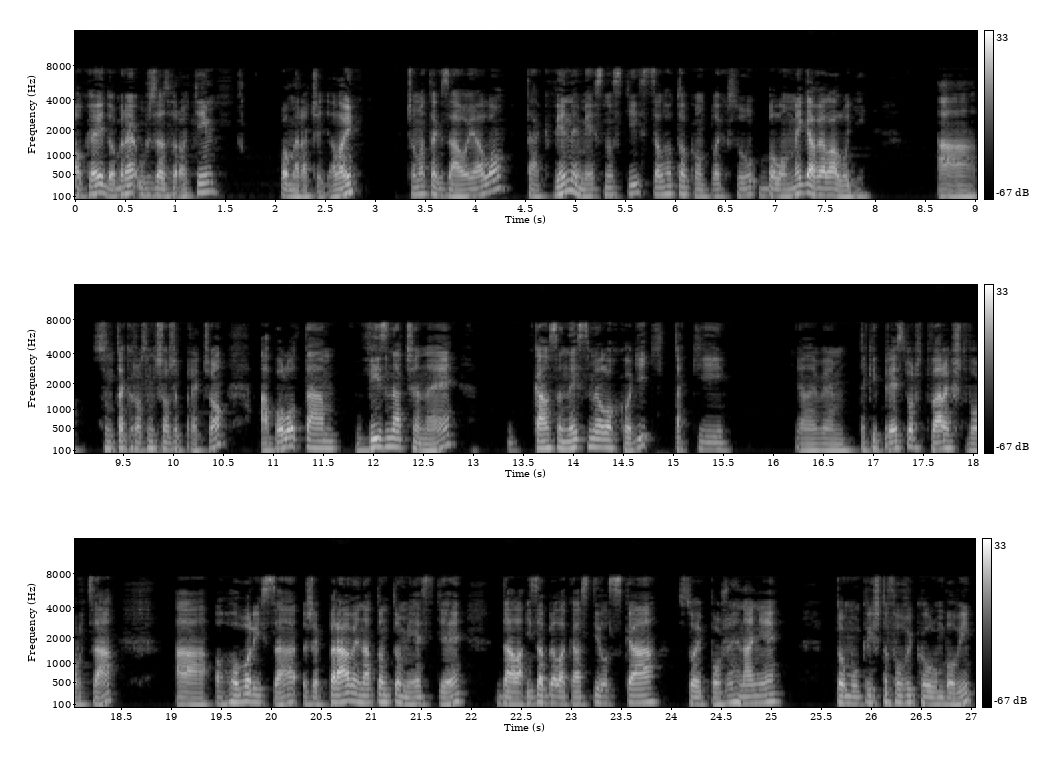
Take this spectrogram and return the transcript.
OK, dobre, už zase vrotím, poďme radšej ďalej. Čo ma tak zaujalo, tak v jednej miestnosti z celého toho komplexu bolo mega veľa ľudí. A som tak rozmýšľal, že prečo. A bolo tam vyznačené, kam sa nesmelo chodiť, taký, ja neviem, taký priestor v tvare štvorca. A hovorí sa, že práve na tomto mieste dala Izabela Kastilská svoje požehnanie tomu Krištofovi Kolumbovi.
